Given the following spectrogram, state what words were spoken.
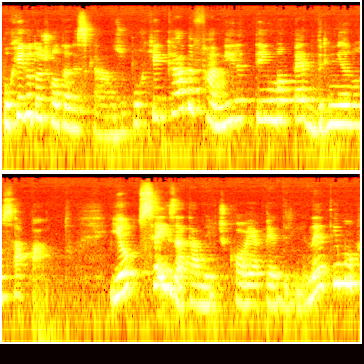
Por que, eu estou te contando esse caso? Porque cada família tem uma pedrinha no sapato. E eu sei exatamente qual é a pedrinha, né? Tem uma,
